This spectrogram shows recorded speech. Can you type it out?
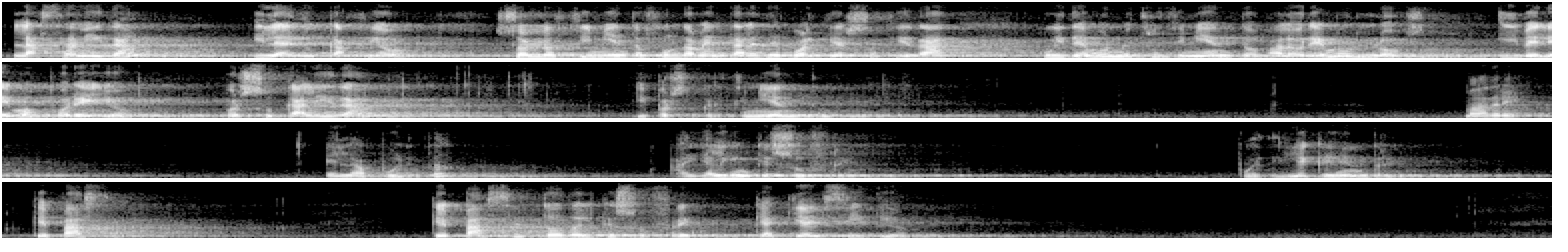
La sanidad y la educación son los cimientos fundamentales de cualquier sociedad. Cuidemos nuestros cimientos, valorémoslos y velemos por ello, por su calidad y por su crecimiento. Madre, en la puerta hay alguien que sufre. Pues dile que entre, que pase, que pase todo el que sufre, que aquí hay sitio.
